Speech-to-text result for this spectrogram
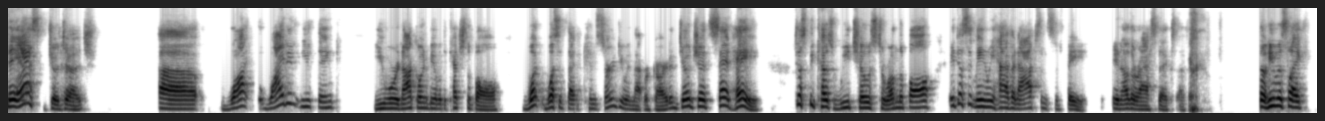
they asked Joe Judge, uh, why why didn't you think you were not going to be able to catch the ball? What was it that concerned you in that regard? And Joe Judge said, "Hey, just because we chose to run the ball, it doesn't mean we have an absence of faith in other aspects of it." so he was like,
